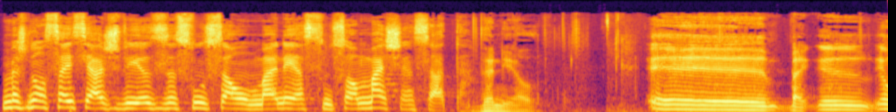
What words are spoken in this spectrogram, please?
mas não sei se às vezes a solução humana é a solução mais sensata. Daniel. Eh, bem, eh, eu,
